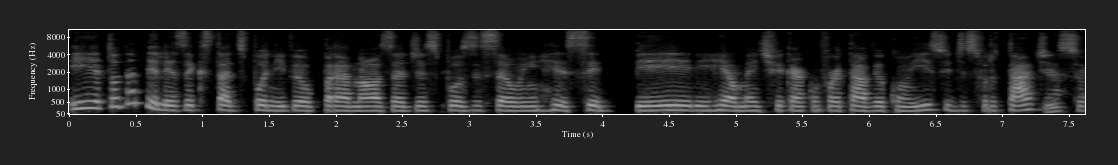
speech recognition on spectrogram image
E toda a beleza que está disponível para nós à disposição em receber e realmente ficar confortável com isso e desfrutar disso.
